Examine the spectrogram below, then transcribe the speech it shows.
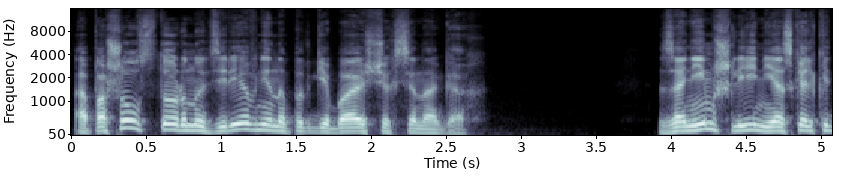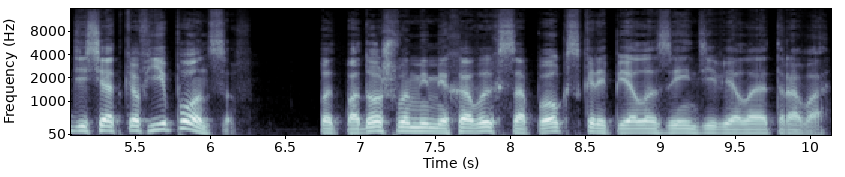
а пошел в сторону деревни на подгибающихся ногах. За ним шли несколько десятков японцев. Под подошвами меховых сапог скрипела заиндевелая трава.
